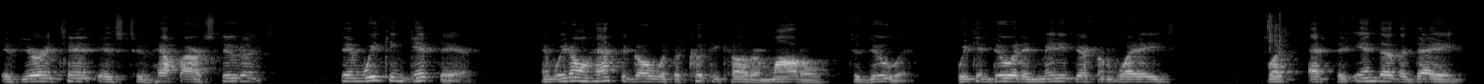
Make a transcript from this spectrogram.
if your intent is to help our students, then we can get there. And we don't have to go with a cookie cutter model to do it. We can do it in many different ways. But at the end of the day,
